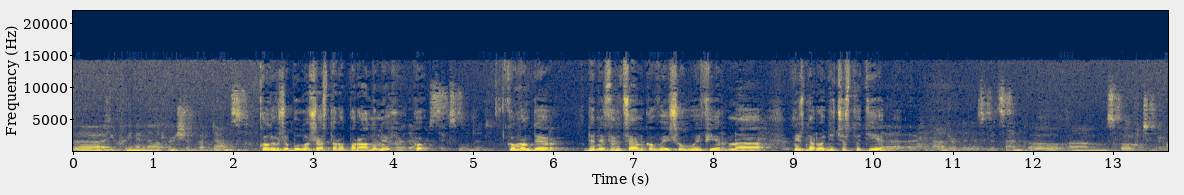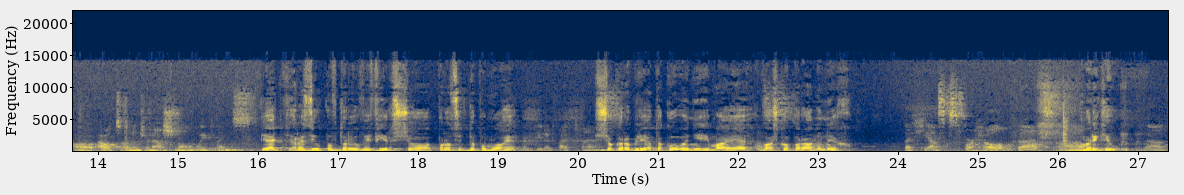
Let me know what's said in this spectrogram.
uh, коли вже було шестеро поранених, командир Денис Гриценко вийшов в ефір на міжнародній частоті. П'ять разів повторив в ефір, що просить допомоги, що кораблі атаковані і має важко поранених that he asks for help, that, um, моряків. that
